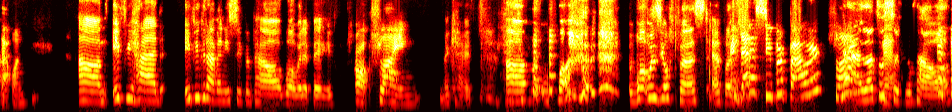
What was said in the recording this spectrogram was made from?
that one. Um, if you had, if you could have any superpower, what would it be? Oh, flying. Okay. Um, what, what was your first ever? Is that a superpower? Flying? yeah, that's a Yeah. superpower.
